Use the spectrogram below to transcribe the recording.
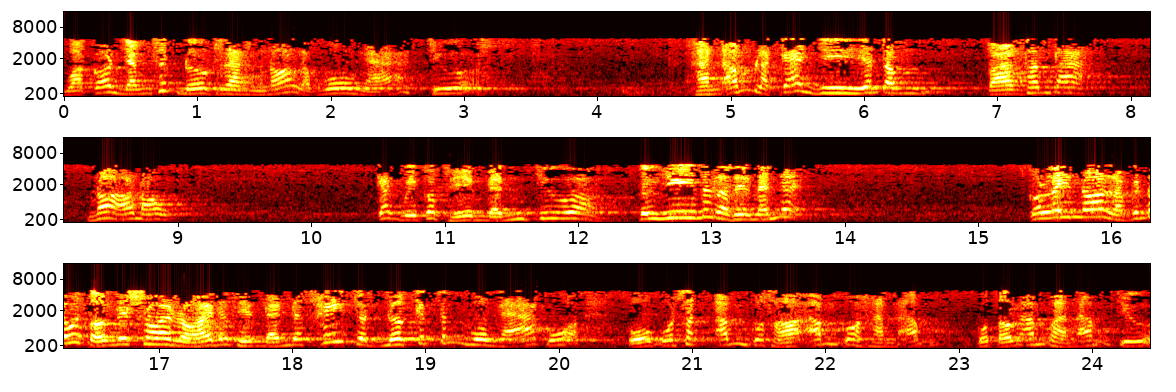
Và có nhận thức được rằng nó là vô ngã chưa? Hành ấm là cái gì ở trong toàn thân ta. Nó ở đâu? Các vị có thiền định chưa? Tư duy tức là thiền định đấy. Có lấy nó làm cái đối tượng để soi rọi, để thiền định, để thấy cho được cái tính vô ngã của của của sắc ấm, của thọ ấm, của hành ấm, của tưởng ấm và hành ấm chưa?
